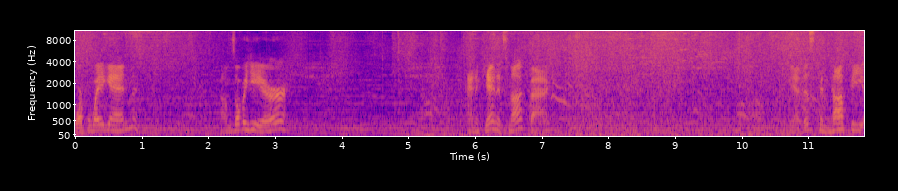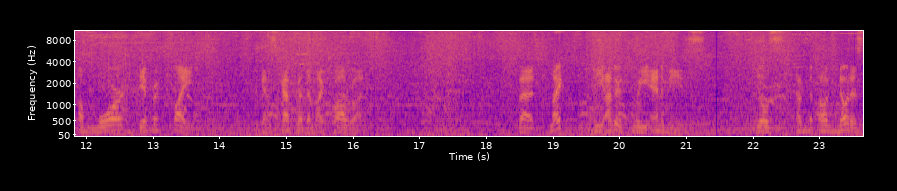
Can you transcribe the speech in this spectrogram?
Warp away again. Comes over here. And again, it's knockback. Yeah, this cannot be a more different fight against Kefka than my trial run. But like the other three enemies, you'll noticed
